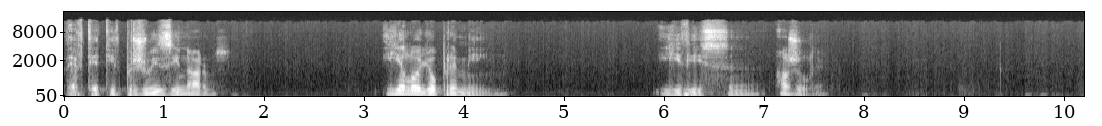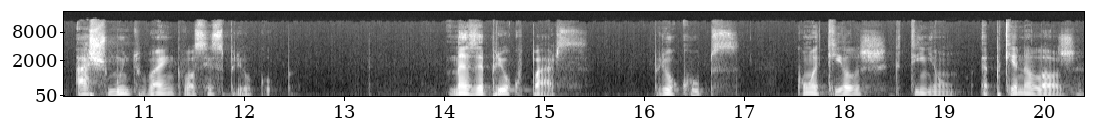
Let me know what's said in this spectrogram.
deve ter tido prejuízos enormes. E ele olhou para mim e disse: Ó oh, Júlio, acho muito bem que você se preocupe, mas a preocupar-se, preocupe-se com aqueles que tinham a pequena loja,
